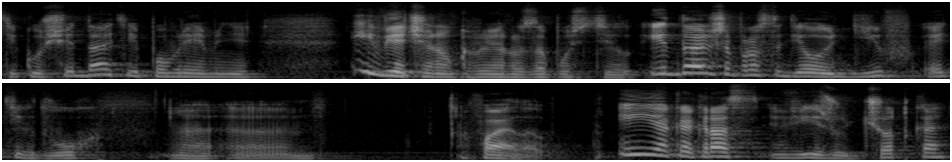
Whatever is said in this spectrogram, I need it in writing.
текущей дате и по времени, и вечером, к примеру, запустил. И дальше просто делаю div этих двух э, э, файлов. И я как раз вижу четко,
